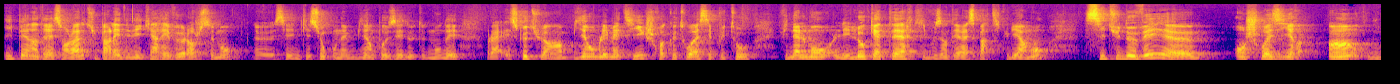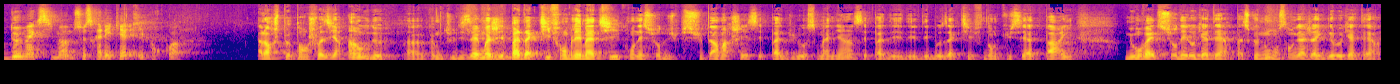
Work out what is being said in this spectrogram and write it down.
hyper intéressant. Là, tu parlais des décars rêveux. Alors justement, c'est une question qu'on aime bien poser, de te demander, voilà, est-ce que tu as un bien emblématique? Je crois que toi, c'est plutôt finalement les locataires qui vous intéressent particulièrement. Si tu devais en choisir un ou deux maximum, ce seraient lesquels et pourquoi? Alors, je ne peux pas en choisir un ou deux. Euh, comme tu disais, moi, je n'ai pas d'actifs emblématiques. On est sur du supermarché, ce n'est pas du haussmanien, ce n'est pas des, beaux actifs dans le QCA de Paris. Nous, on va être sur des locataires, parce que nous, on s'engage avec des locataires.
